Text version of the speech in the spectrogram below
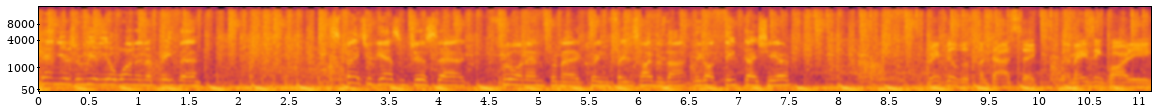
10 years of Radio 1 in Ibiza. Special guests have just uh, flown in from uh, Creamfields. How was that? We got Deep Dish here. Creamfields was fantastic. Amazing party.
